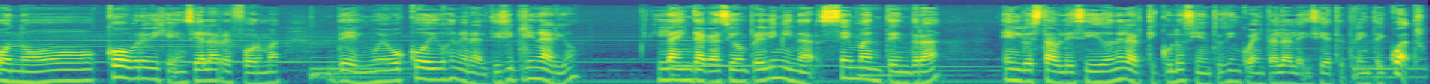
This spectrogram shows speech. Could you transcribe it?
o no cobre vigencia la reforma del nuevo Código General Disciplinario, la indagación preliminar se mantendrá en lo establecido en el artículo 150 de la Ley 734.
